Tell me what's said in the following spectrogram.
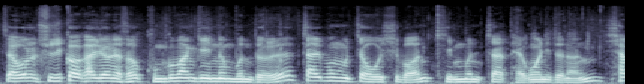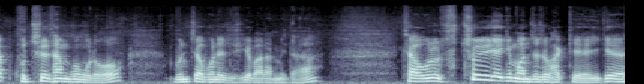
자, 오늘 주식과 관련해서 궁금한 게 있는 분들 짧은 문자 50원, 긴 문자 100원이 드는 샵 9730으로 문자 보내주시기 바랍니다. 자, 오늘 수출 얘기 먼저 좀 할게요. 이게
